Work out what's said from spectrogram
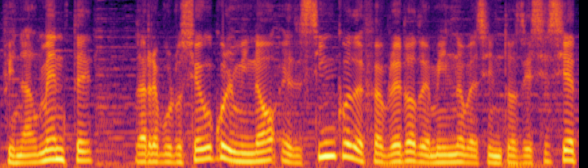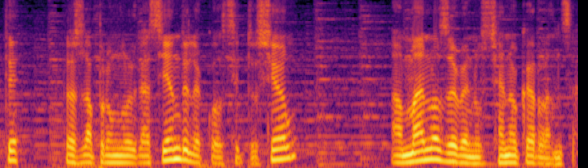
Finalmente, la revolución culminó el 5 de febrero de 1917 tras la promulgación de la Constitución a manos de Venustiano Carranza.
